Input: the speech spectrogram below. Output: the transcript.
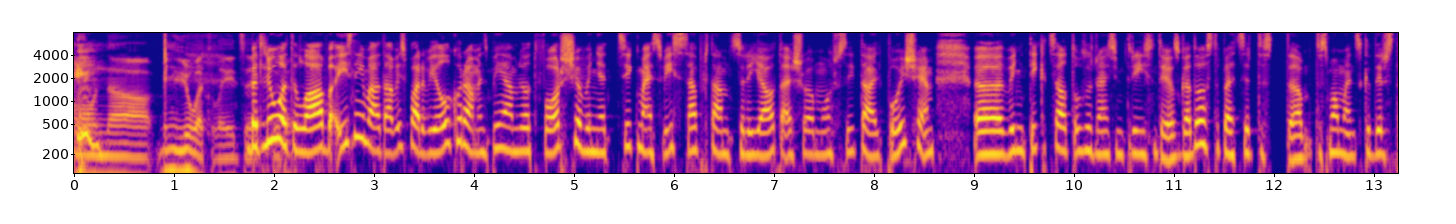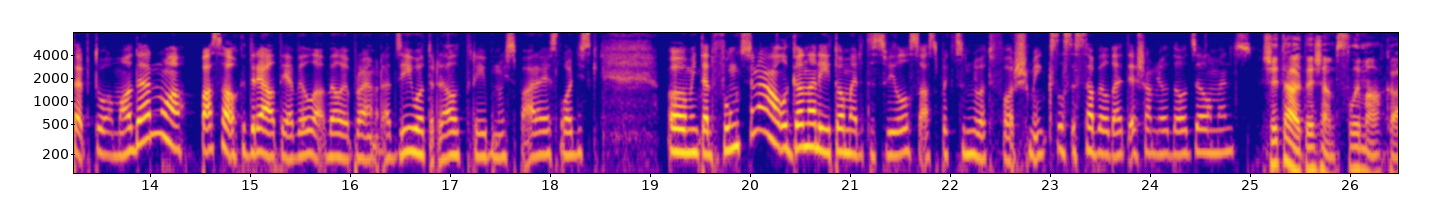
Un uh, viņa ļoti līdzīga. Bet ļoti laba. Īsnībā tā vispār vilna, kurā mēs bijām ļoti forši, jo viņa, cik mēs visi sapratām, tas arī jautāja šo mūsu itāļu puišiem. Uh, viņa tika celta 1930. gados, tāpēc ir tas, tā, tas moments, kad ir starp to moderno pasauli, kad reāli tie vilā vēl joprojām varētu dzīvot ar elektrību un vispārējais loģiski. Uh, viņa tāda funkcionāla, gan arī tomēr tas vilnas aspekts un ļoti foršs mikslis. Es sabildēju tiešām ļoti daudz elementus. Šī tā ir tiešām slimākā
